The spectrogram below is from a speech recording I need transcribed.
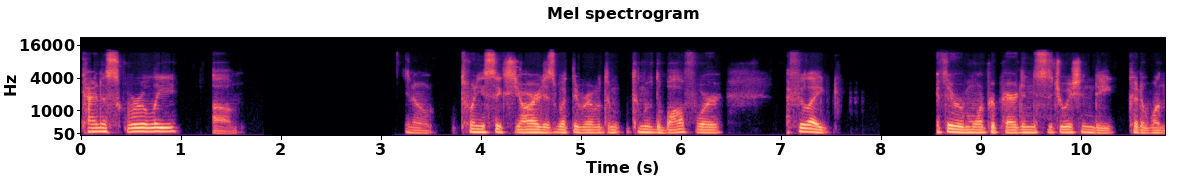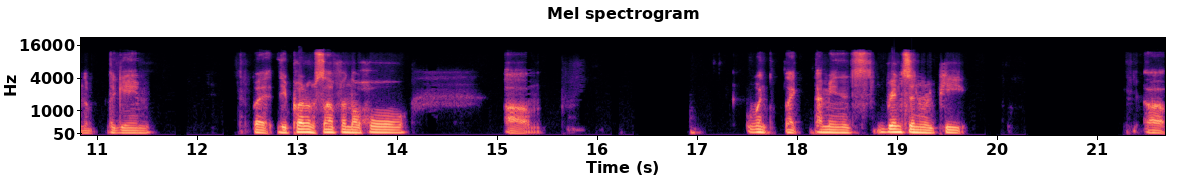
kind of squirrely. Um, you know, 26 yards is what they were able to to move the ball for. I feel like if they were more prepared in the situation, they could have won the, the game. But they put themselves in the hole. Um, when like I mean, it's rinse and repeat. Uh,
